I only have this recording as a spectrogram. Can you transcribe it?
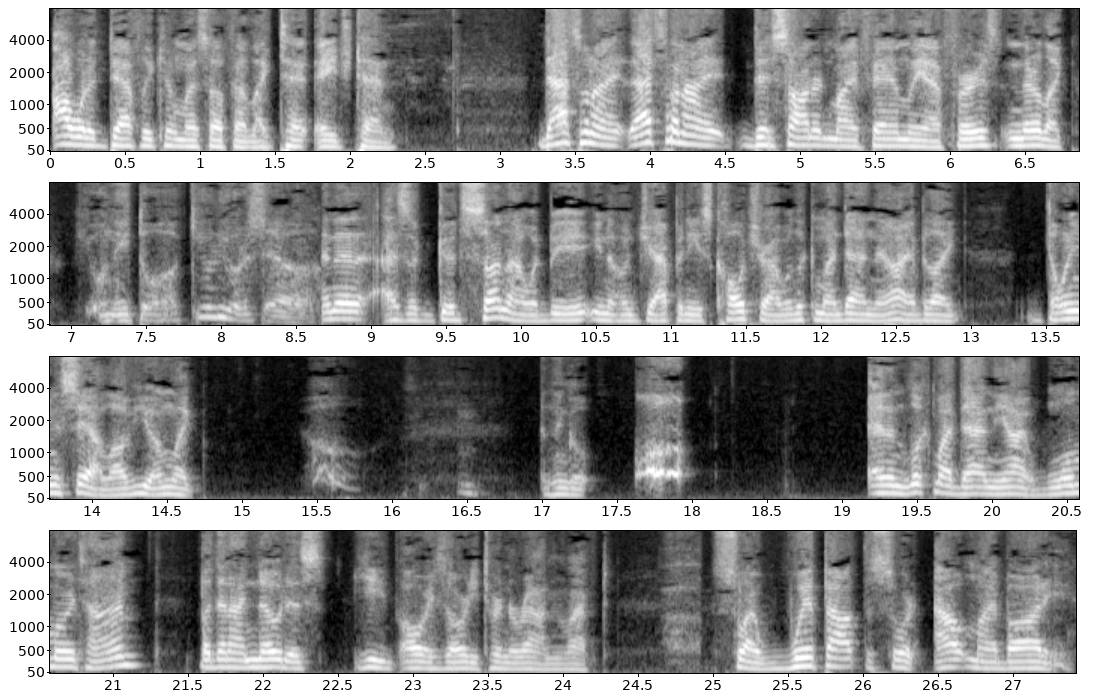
I would have definitely killed myself at like 10, age ten. That's when I that's when I dishonored my family at first, and they're like, "You need to kill yourself." And then, as a good son, I would be, you know, in Japanese culture, I would look at my dad in the eye, I'd be like, "Don't even say I love you." I'm like, and then go, and then look my dad in the eye one more time. But then I notice he always already turned around and left. So I whip out the sword out my body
